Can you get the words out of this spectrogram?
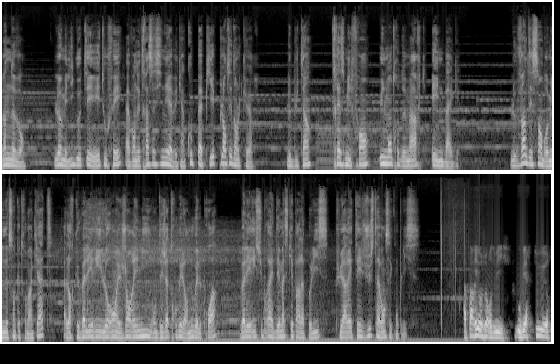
29 ans. L'homme est ligoté et étouffé avant d'être assassiné avec un coupe-papier planté dans le cœur. Le butin, 13 000 francs, une montre de marque et une bague. Le 20 décembre 1984, alors que Valérie, Laurent et Jean-Rémy ont déjà trouvé leur nouvelle proie, Valérie Subra est démasquée par la police, puis arrêtée juste avant ses complices. À Paris aujourd'hui, ouverture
